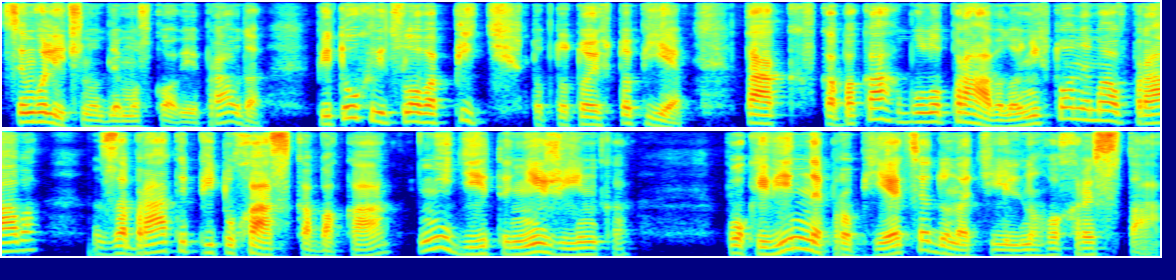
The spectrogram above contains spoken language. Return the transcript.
Символічно для Московії, правда? Пітух від слова піть, тобто той, хто п'є. Так, в кабаках було правило, ніхто не мав права забрати пітуха з кабака, ні діти, ні жінка, поки він не проп'ється до натільного хреста.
